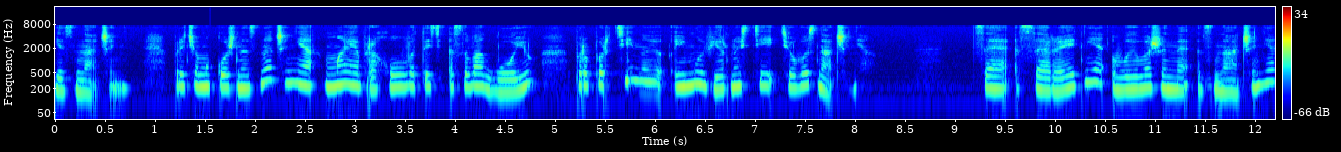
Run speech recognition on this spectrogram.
із значень, причому кожне значення має враховуватись з вагою пропорційною ймовірності цього значення. Це середнє виважене значення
